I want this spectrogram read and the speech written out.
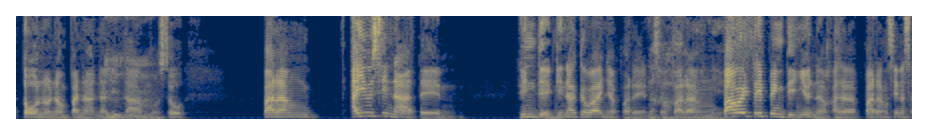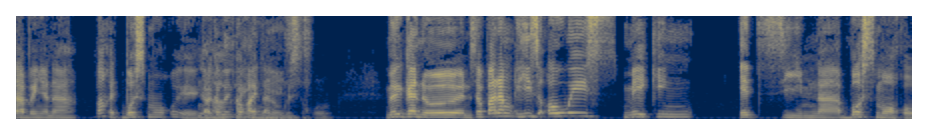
tono ng pananalita Mhm. mo. So parang ayusin natin. Hindi, ginagawa niya pa rin. So parang power tripping din yun. Ah. Kasi parang sinasabi niya na, bakit boss mo ko eh. Gagawin ko kahit anong gusto ko. May ganun. So parang he's always making it seem na boss mo ko.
